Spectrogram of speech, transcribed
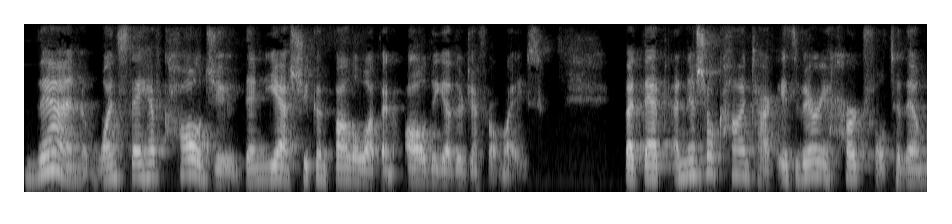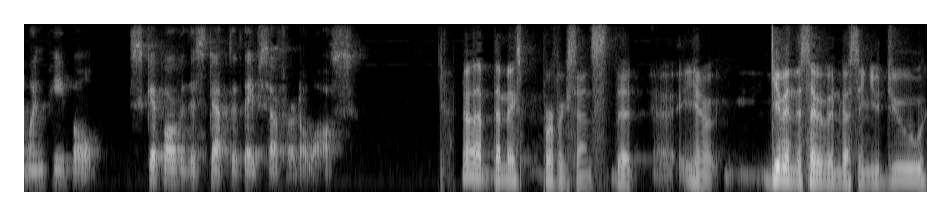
Then, once they have called you, then yes, you can follow up in all the other different ways. But that initial contact, it's very hurtful to them when people skip over the step that they've suffered a loss. No, that, that makes perfect sense. That, uh, you know, given this type of investing, you do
